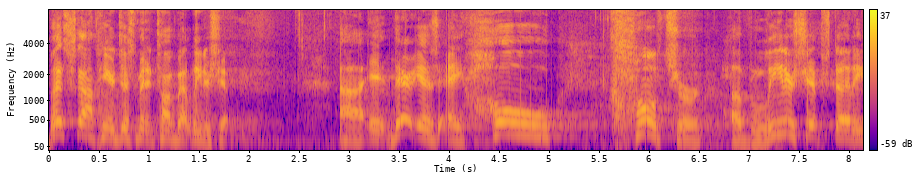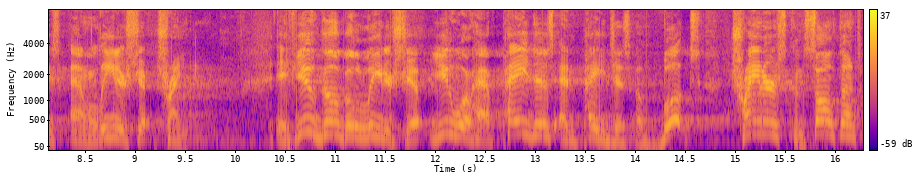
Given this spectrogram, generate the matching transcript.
Let's stop here just a minute talk about leadership. Uh, it, there is a whole culture of leadership studies and leadership training. If you Google leadership, you will have pages and pages of books, trainers, consultants,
